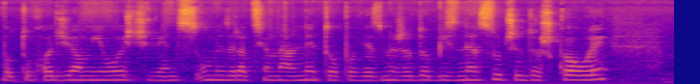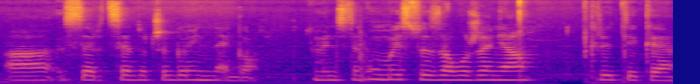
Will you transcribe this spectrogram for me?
bo tu chodzi o miłość, więc umysł racjonalny to powiedzmy, że do biznesu czy do szkoły, a serce do czego innego. Więc ten umysł założenia, krytykę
